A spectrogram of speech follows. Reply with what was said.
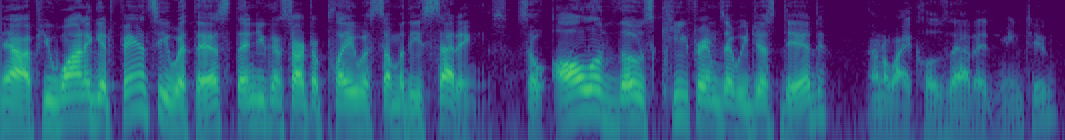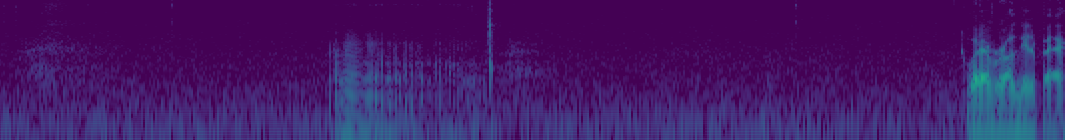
Now, if you want to get fancy with this, then you can start to play with some of these settings. So all of those keyframes that we just did, I don't know why I closed that, I didn't mean to. Whatever, I'll get it back.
